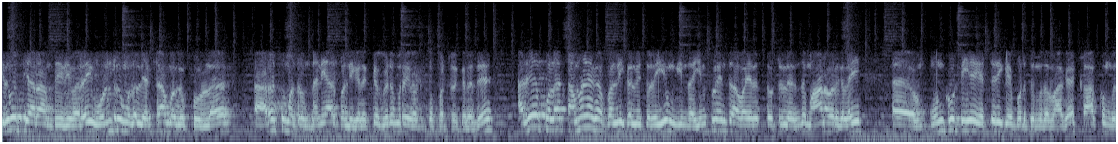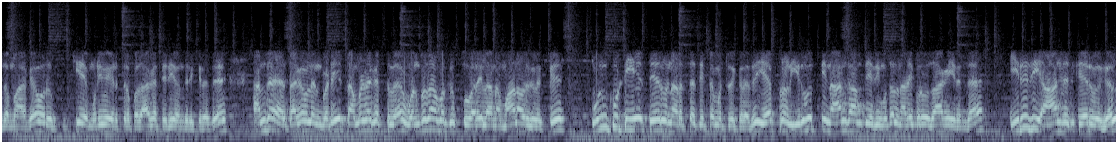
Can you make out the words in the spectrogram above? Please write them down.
இருபத்தி ஆறாம் தேதி வரை ஒன்று முதல் எட்டாம் வகுப்பு உள்ள அரசு மற்றும் தனியார் பள்ளிகளுக்கு விடுமுறை வகுக்கப்பட்டிருக்கிறது. அதே போல தமிழக பள்ளி கல்வித்துறையும் இந்த இன்ஃபுளுன்சா வைரஸ் தொற்றிலிருந்து மாணவர்களை முன்கூட்டியே எச்சரிக்கைப்படுத்தும் விதமாக காக்கும் விதமாக ஒரு முக்கிய முடிவை எடுத்திருப்பதாக தெரிய வந்திருக்கிறது. அந்த தகவலின்படி தமிழகத்துல ஒன்பதாம் வகுப்பு வரையிலான மாணவர்களுக்கு முன்கூட்டியே தேர்வு நடத்த திட்டமிட்டிருக்கிறது. ஏப்ரல் இருபத்தி நான்காம் தேதி முதல் நடைபெறுவதாக இருந்த இறுதி ஆண்டு தேர்வுகள்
